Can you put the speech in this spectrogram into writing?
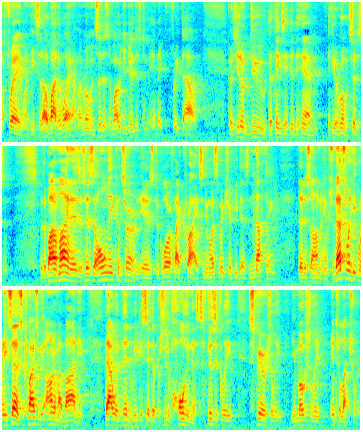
afraid when he said, Oh, by the way, I'm a Roman citizen. Why would you do this to me? And they freaked out because you don't do the things they did to him if you're a Roman citizen. But the bottom line is, is his only concern is to glorify Christ, and he wants to make sure he does nothing that dishonor him. So that's what he, when he says, Christ will be honored my body, that would then, we could say, the pursuit of holiness, physically, spiritually, emotionally, intellectually.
